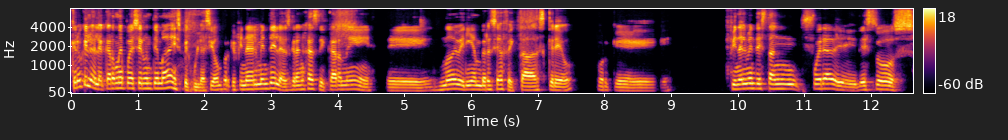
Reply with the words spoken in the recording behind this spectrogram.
Creo que lo de la carne puede ser un tema de especulación, porque finalmente las granjas de carne este, no deberían verse afectadas, creo, porque finalmente están fuera de, estos,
